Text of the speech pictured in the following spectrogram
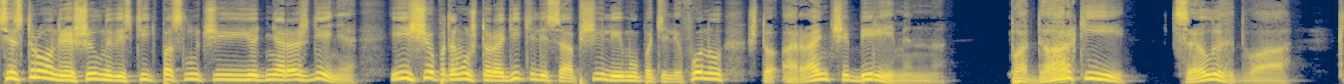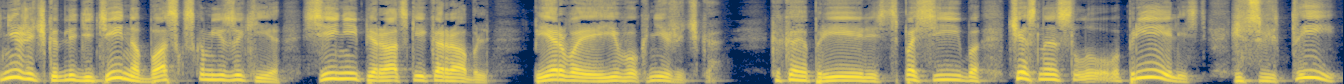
Сестру он решил навестить по случаю ее дня рождения, и еще потому, что родители сообщили ему по телефону, что Аранча беременна. Подарки? Целых два. Книжечка для детей на баскском языке, синий пиратский корабль. Первая его книжечка. Какая прелесть! Спасибо! Честное слово, прелесть! И цветы!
